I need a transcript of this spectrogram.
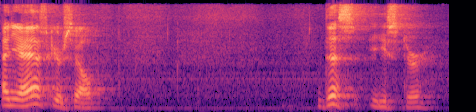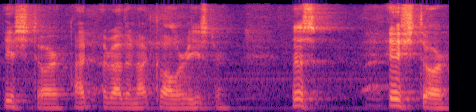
And you ask yourself, this Easter, Ishtar, I'd, I'd rather not call her Easter. This Ishtar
